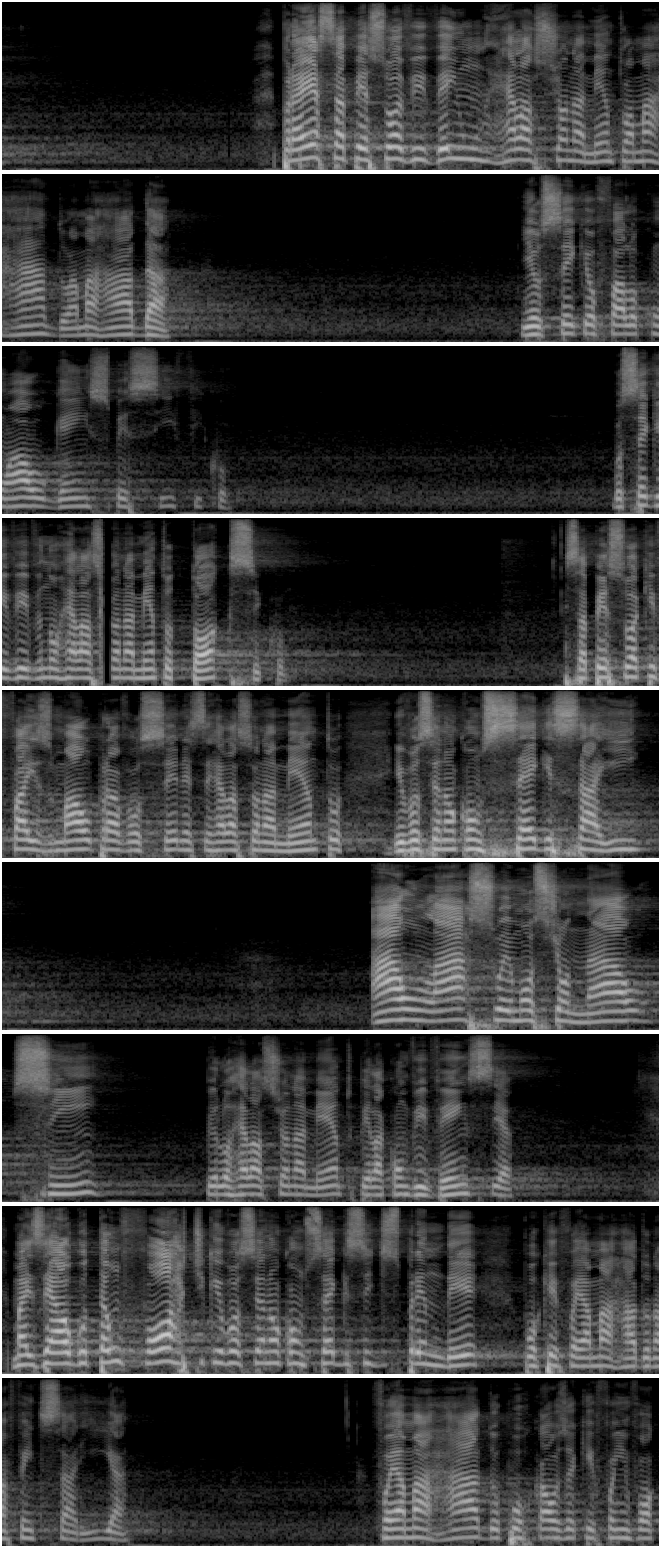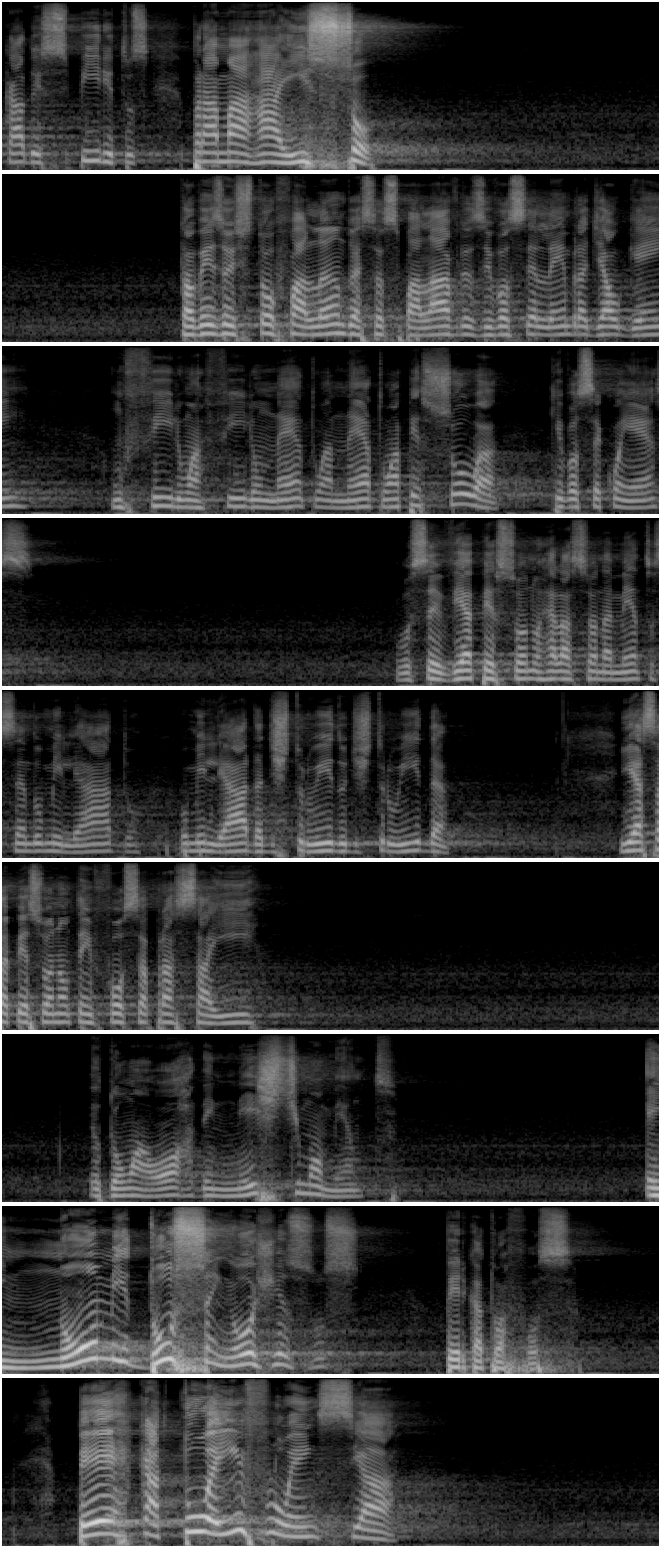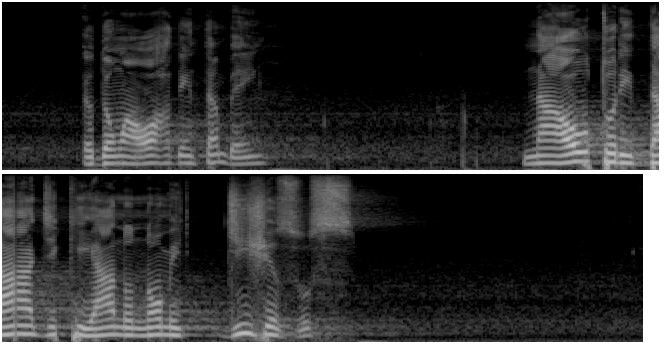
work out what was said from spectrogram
para essa pessoa viver em um relacionamento amarrado, amarrada. E eu sei que eu falo com alguém específico. Você que vive num relacionamento tóxico, essa pessoa que faz mal para você nesse relacionamento e você não consegue sair. Há um laço emocional, sim, pelo relacionamento, pela convivência, mas é algo tão forte que você não consegue se desprender, porque foi amarrado na feitiçaria, foi amarrado por causa que foi invocado espíritos para amarrar isso. Talvez eu estou falando essas palavras e você lembra de alguém, um filho, uma filha, um neto, uma neta, uma pessoa que você conhece. Você vê a pessoa no relacionamento sendo humilhado, humilhada, destruído, destruída. E essa pessoa não tem força para sair. Eu dou uma ordem neste momento. Em nome do Senhor Jesus, perca a tua força, perca a tua influência. Eu dou uma ordem também, na autoridade que há no nome de Jesus,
